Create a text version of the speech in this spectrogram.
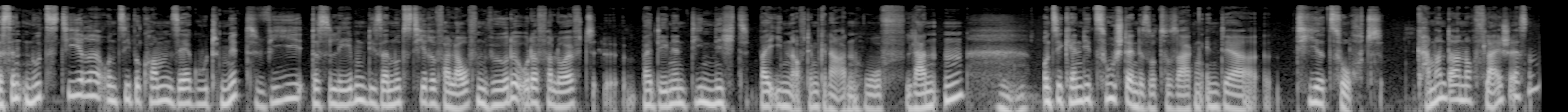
Das sind Nutztiere und Sie bekommen sehr gut mit, wie das Leben dieser Nutztiere verlaufen würde oder verläuft äh, bei denen, die nicht bei Ihnen auf dem Gnadenhof landen. Mhm. Und Sie kennen die Zustände sozusagen in der Tierzucht. Kann man da noch Fleisch essen?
